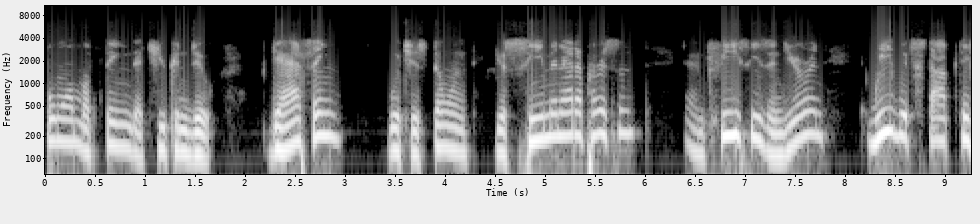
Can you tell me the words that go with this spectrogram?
form of thing that you can do. Gassing, which is throwing your semen at a person, and feces and urine, we would stop this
